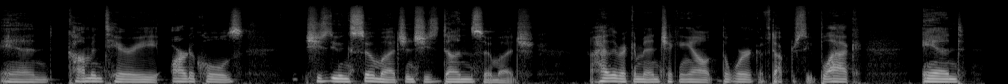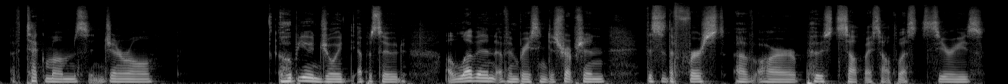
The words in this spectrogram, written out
and commentary, articles. She's doing so much and she's done so much. I highly recommend checking out the work of Dr. Sue Black and of Tech Mums in general. I hope you enjoyed episode 11 of Embracing Disruption. This is the first of our post South by Southwest series.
